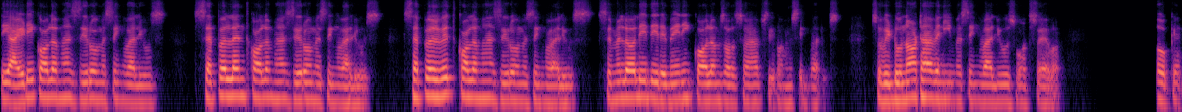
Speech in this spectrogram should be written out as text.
The ID column has zero missing values. Sepal length column has zero missing values. Sepal width column has zero missing values. Similarly, the remaining columns also have zero missing values. So we do not have any missing values whatsoever. Okay.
